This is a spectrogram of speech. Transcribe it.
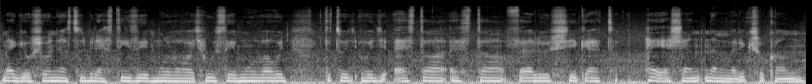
megjósolni azt, hogy mi lesz 10 év múlva, vagy 20 év múlva, hogy, tehát, hogy, hogy ezt, a, ezt a felelősséget helyesen nem merik sokan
